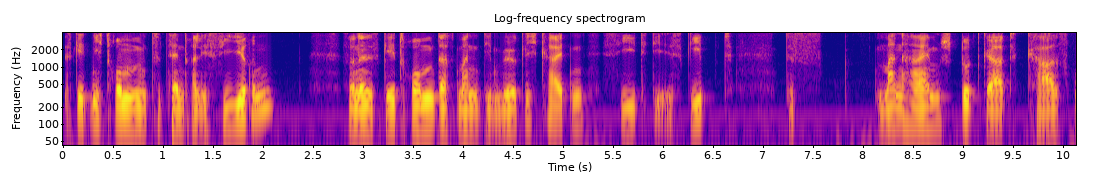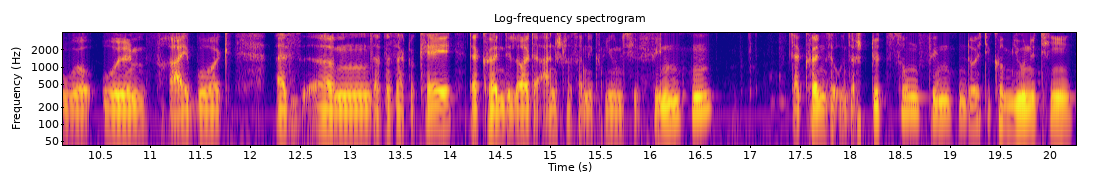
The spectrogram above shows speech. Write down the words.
es geht nicht darum zu zentralisieren, sondern es geht darum, dass man die Möglichkeiten sieht, die es gibt. Das Mannheim, Stuttgart, Karlsruhe, Ulm, Freiburg, als ähm, dass man sagt, okay, da können die Leute Anschluss an die Community finden, da können sie Unterstützung finden durch die Community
